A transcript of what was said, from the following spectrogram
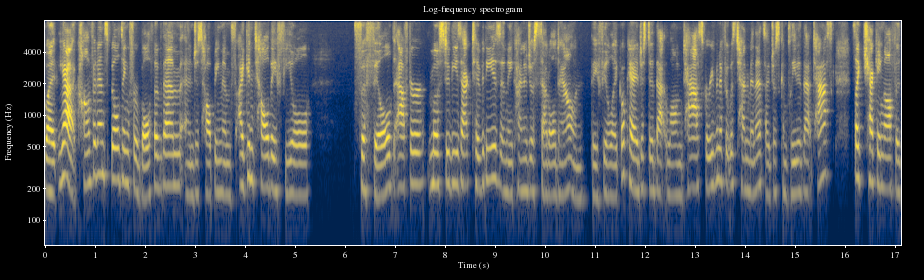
But yeah confidence building for both of them and just helping them i can tell they feel fulfilled after most of these activities and they kind of just settle down. They feel like, okay, I just did that long task, or even if it was 10 minutes, I just completed that task. It's like checking off a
